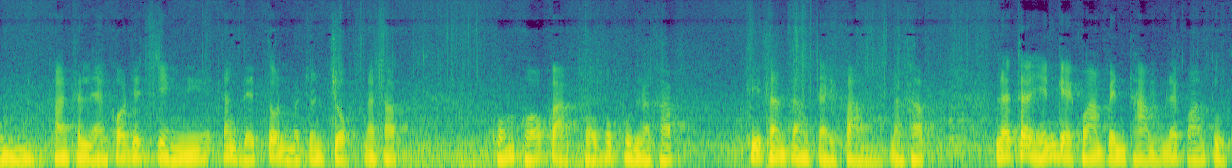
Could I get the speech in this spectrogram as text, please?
มการแถลงข้อเท็จจริงนี้ตั้งแต่ต้นมาจนจบนะครับ ผมขอกราบขอบพระคุณนะครับ ที่ท่านตั้งใจฟังนะครับ และถ้าเห็นแก่ความเป็นธรรมและความถูก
